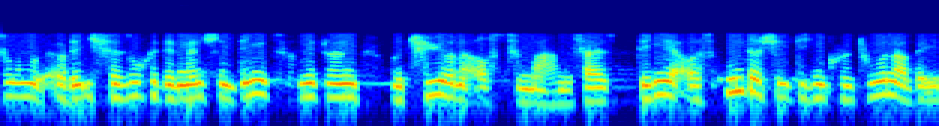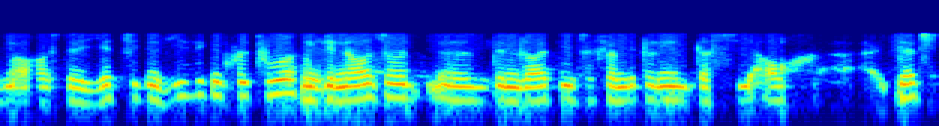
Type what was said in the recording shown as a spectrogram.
zu, oder ich versuche den Menschen Dinge zu vermitteln und Türen aufzumachen. Das heißt, Dinge aus unterschiedlichen Kulturen, aber eben auch aus der jetzigen, hiesigen Kultur. Und genauso äh, den Leuten zu vermitteln, dass sie auch selbst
